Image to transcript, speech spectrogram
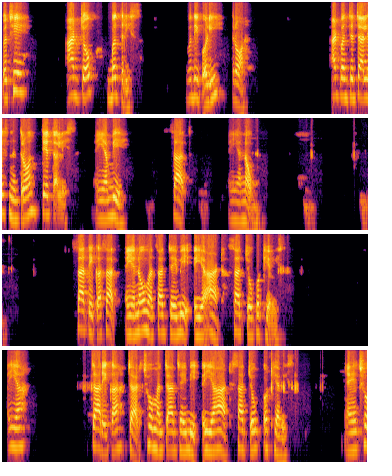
પછી આઠ ચોક બત્રીસ, વધી પડી ત્રણ. આઠ પંચે ચાલીસ ને ત્રણ, તેતાલીસ. અહીંયા બે, સાત. અહીંયા નવ સાત એકા સાત અહીંયા નવમાં સાત જાય બે અહીંયા આઠ સાત ચોક અઠ્યાવીસ અહીંયા ચાર એકા ચાર છ માં ચાર જાય બે અહીંયા આઠ સાત ચોક અઠ્યાવીસ અહીંયા છ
